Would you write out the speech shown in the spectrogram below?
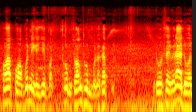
เพราะว่าปอกวันนี้ก็หยิบทุ่มสองทุ่มหมดแล้วครับโดนใส่เวลาโดน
